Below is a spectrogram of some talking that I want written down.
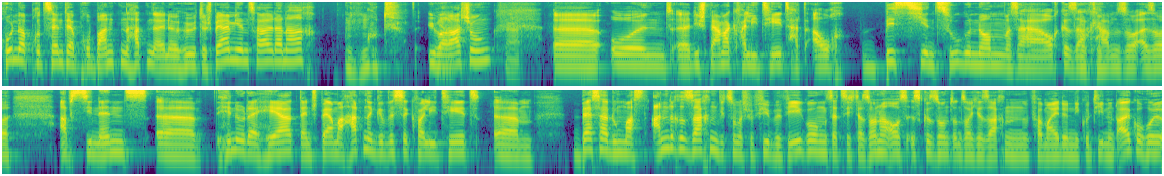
100% der Probanden hatten eine erhöhte Spermienzahl danach. Gut. Überraschung. Äh, und äh, die Spermaqualität hat auch ein bisschen zugenommen, was er auch gesagt haben. So, also Abstinenz äh, hin oder her, dein Sperma hat eine gewisse Qualität. Ähm, besser, du machst andere Sachen, wie zum Beispiel viel Bewegung, setz dich der Sonne aus, ist gesund und solche Sachen, vermeide Nikotin und Alkohol,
